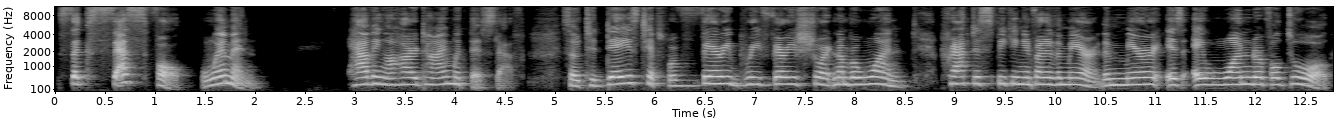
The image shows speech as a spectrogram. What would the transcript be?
successful women having a hard time with this stuff. So today's tips were very brief, very short. Number one, practice speaking in front of the mirror. The mirror is a wonderful tool.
